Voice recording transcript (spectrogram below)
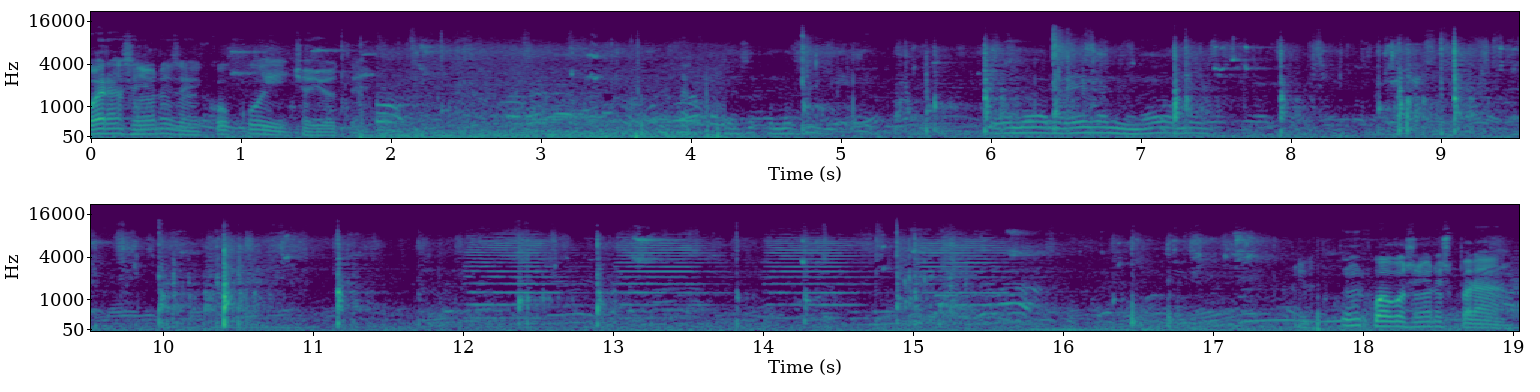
Fuera, señores, de Coco y Chayote. Ya. Ya. Un juego, señores, para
